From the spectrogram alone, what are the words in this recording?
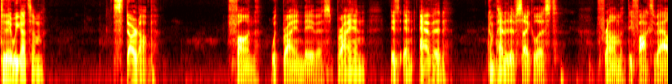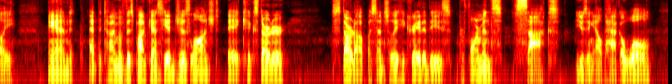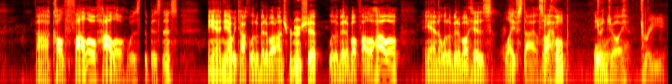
Today we got some startup fun with Brian Davis. Brian is an avid competitive cyclist from the Fox Valley. And at the time of this podcast, he had just launched a Kickstarter startup, essentially. He created these performance socks using alpaca wool uh, called Follow Hollow, was the business. And yeah, we talk a little bit about entrepreneurship, a little bit about Follow Hollow, and a little bit about his lifestyle. So I hope you enjoy. Three.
